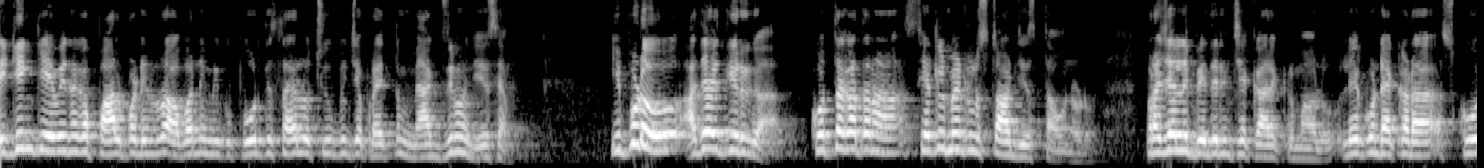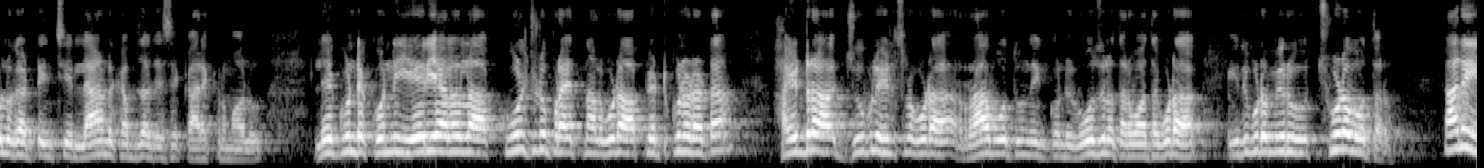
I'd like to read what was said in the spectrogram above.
రిగ్గింగ్కి ఏ విధంగా పాల్పడినారో అవన్నీ మీకు పూర్తి స్థాయిలో చూపించే ప్రయత్నం మ్యాక్సిమం చేశాం. ఇప్పుడు అదే తీరుగా కొత్తగా తన సెటిల్మెంట్లు స్టార్ట్ చేస్తూ ఉన్నాడు. ప్రజల్ని బెదిరించే కార్యక్రమాలు లేకుంటే అక్కడ స్కూల్ కట్టించి ల్యాండ్ కబ్జా చేసే కార్యక్రమాలు లేకుంటే కొన్ని ఏరియాలలో కూల్చుడు ప్రయత్నాలు కూడా పెట్టుకున్నాడట. హైడ్రా జూబ్లీ హిల్స్లో కూడా రాబోతుంది ఇంకొన్ని రోజుల తర్వాత కూడా. ఇది కూడా మీరు చూడబోతారు. కానీ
